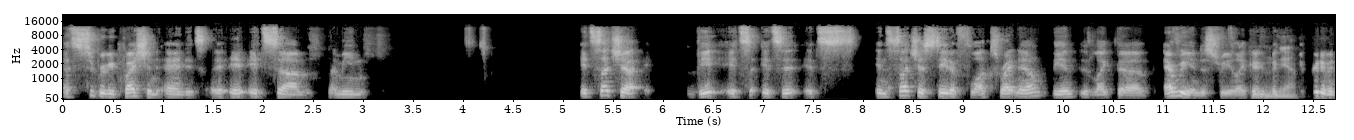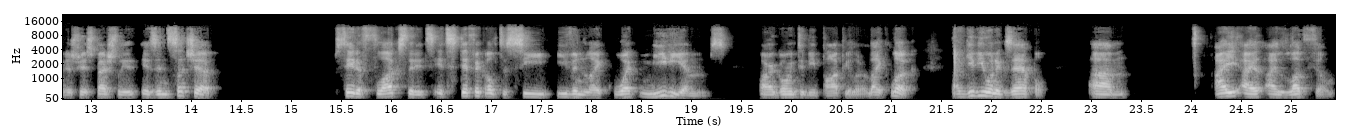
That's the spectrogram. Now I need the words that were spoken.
That's a super good question, and it's it, it's um, I mean, it's such a the it's it's it's in such a state of flux right now. The like the every industry, like mm, the yeah. creative industry especially, is in such a state of flux that it's it's difficult to see even like what mediums are going to be popular. Like, look, I'll give you an example. Um, I, I, I love film,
